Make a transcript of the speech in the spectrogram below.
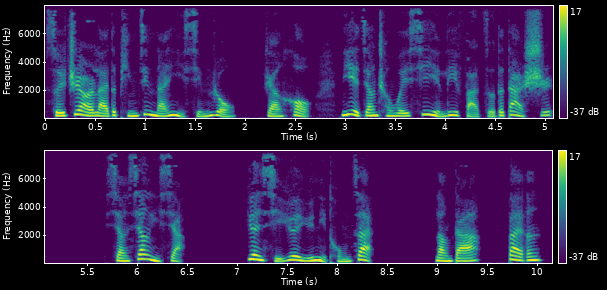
随之而来的平静难以形容。然后，你也将成为吸引力法则的大师。想象一下，愿喜悦与你同在，朗达。拜恩。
